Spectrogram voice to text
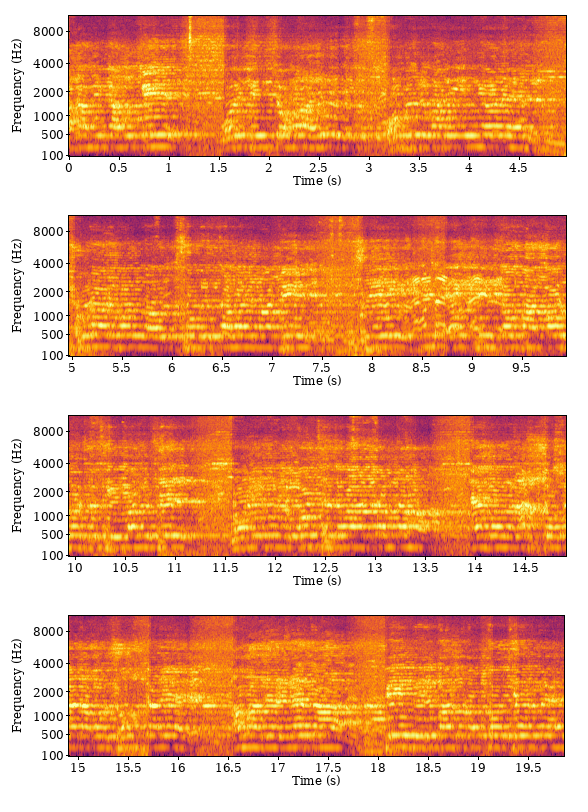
আগামীকালকে ঐতিহ্যবাহী অবিরবাড়ি ইউনিয়নের সোনারবাংলা উচ্চ বিদ্যালয় মাঠে সেই একটি দফা কর্মসূচি মানুষের ঘরে ঘরে পৌঁছে দেওয়ার জন্য এবং রাষ্ট্র কাঠামো সংস্কারে আমাদের নেতা চেয়ারম্যান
